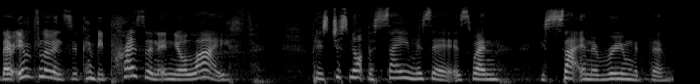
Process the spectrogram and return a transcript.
their influence can be present in your life. But it's just not the same, is it, as when you sat in a room with them,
